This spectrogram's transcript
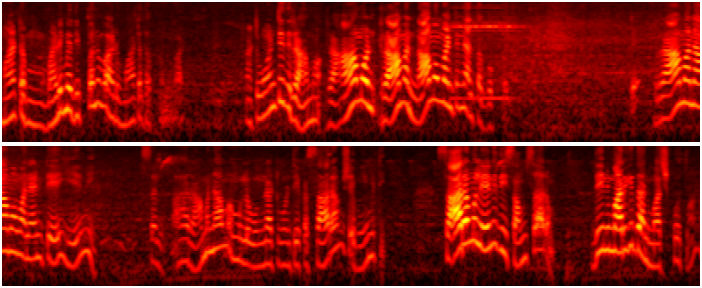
మాట మడిమ తిప్పని వాడు మాట తప్పని వాడు. అటువంటిది రామ రామ రామ నామం అంటేనే అంత గొప్పది. అంటే రామనామం అని అంటే ఏమి? అసలు ఆ రామనామంలో ఉన్నటువంటి ఒక సారాంశం ఏమిటి? సారము లేనిది సంసారం. దీన్ని మరిగి దాన్ని మర్చిపోతాం.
